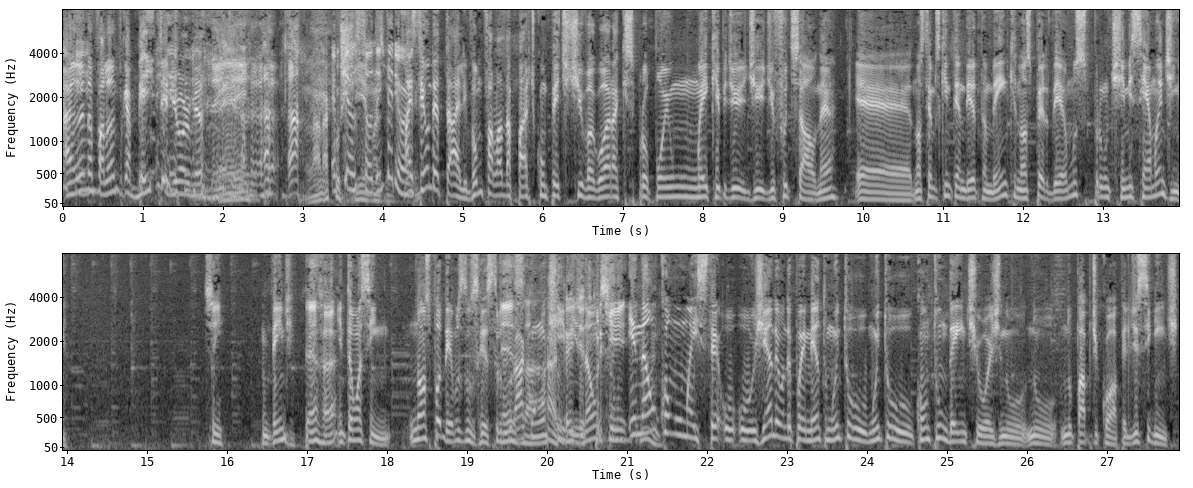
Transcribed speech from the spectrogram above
A Ana falando fica bem interior mesmo. Lá na É porque eu coxinha. sou do interior. Mas tem um detalhe, vamos falar da parte competitiva agora que se propõe uma equipe de, de, de futsal, né? É, nós temos que entender também que nós perdemos para um time sem a Mandinha, Sim. entende? Aham. Então, assim, nós podemos nos reestruturar Exato. com um Ah, time. acredito, não, porque- e não como uma estrela. O, o Jean deu um depoimento muito, muito contundente hoje no, no, no Papo de Copa. Ele disse o seguinte:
